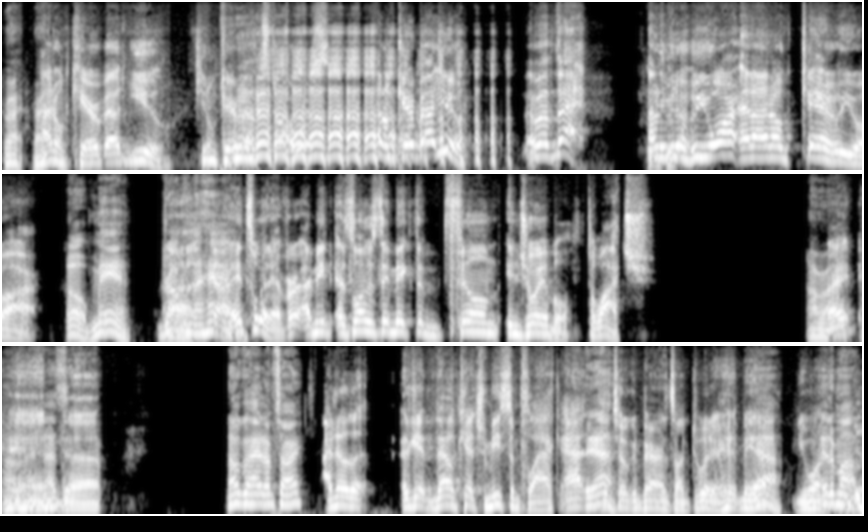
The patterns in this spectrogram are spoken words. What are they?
Right, I don't care about you. If you don't care about Star Wars, I don't care about you. How about that? I don't even know who you are, and I don't care who you are. Oh man, dropping Uh, the no, hammer. it's whatever. I mean, as long as they make the film enjoyable to watch, all right? right. All right. and That's, uh, no, go ahead. I'm sorry. I know that again. That'll catch me some flack at Yeah. the Token Parents on Twitter. Hit me Yeah. up. You want Hit 'em up. you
